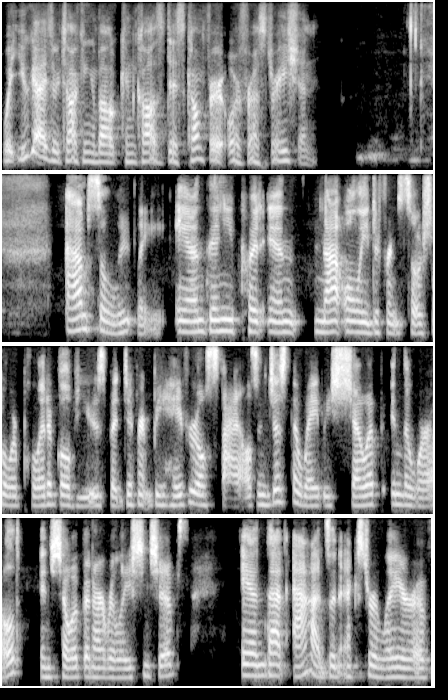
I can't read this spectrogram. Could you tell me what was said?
what you guys are talking about can cause discomfort or frustration. Absolutely. And then you put in not only different social or political views, but different behavioral styles and just the way we show up in the world and show up in our relationships and that adds an extra layer of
